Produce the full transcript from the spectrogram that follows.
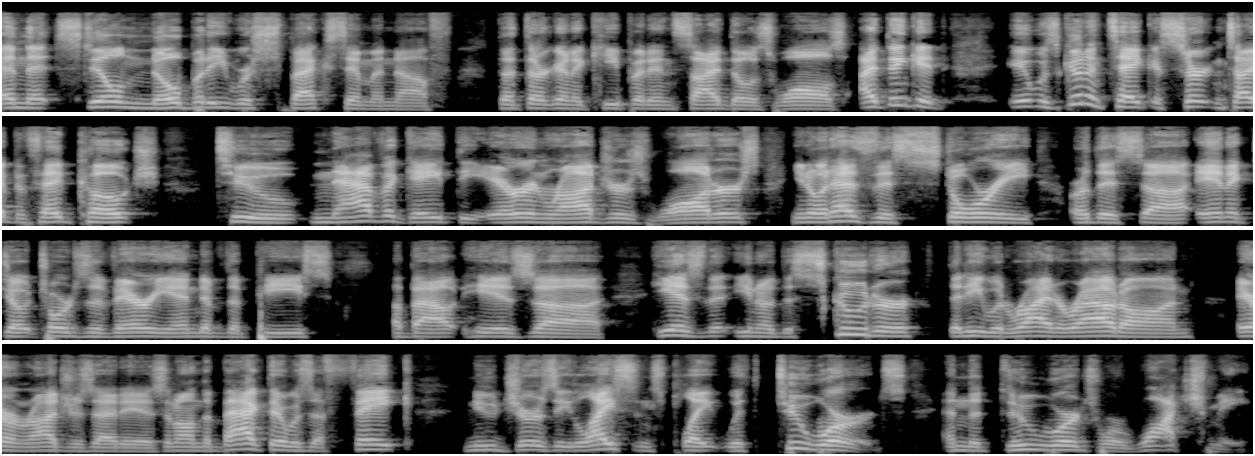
and that still nobody respects him enough that they're going to keep it inside those walls. I think it it was going to take a certain type of head coach to navigate the Aaron Rodgers waters. You know, it has this story or this uh, anecdote towards the very end of the piece about his uh he has the you know the scooter that he would ride around on Aaron Rodgers that is and on the back there was a fake New Jersey license plate with two words and the two words were watch me.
